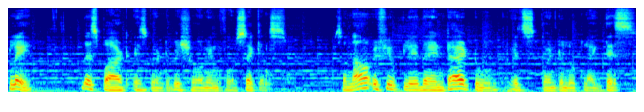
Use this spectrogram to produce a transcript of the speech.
play this part is going to be shown in 4 seconds so now if you play the entire tour it's going to look like this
